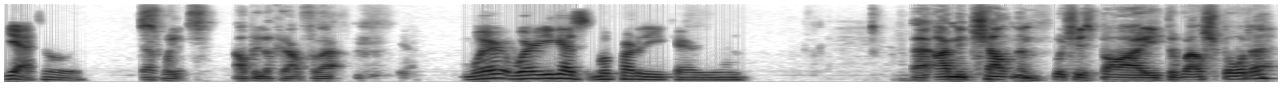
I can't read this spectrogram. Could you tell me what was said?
Yeah, totally. Definitely. Sweet. I'll be looking out for that. Yeah. Where where are you guys? What part of the UK are you in? Uh, I'm in Cheltenham, which is by the Welsh border.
